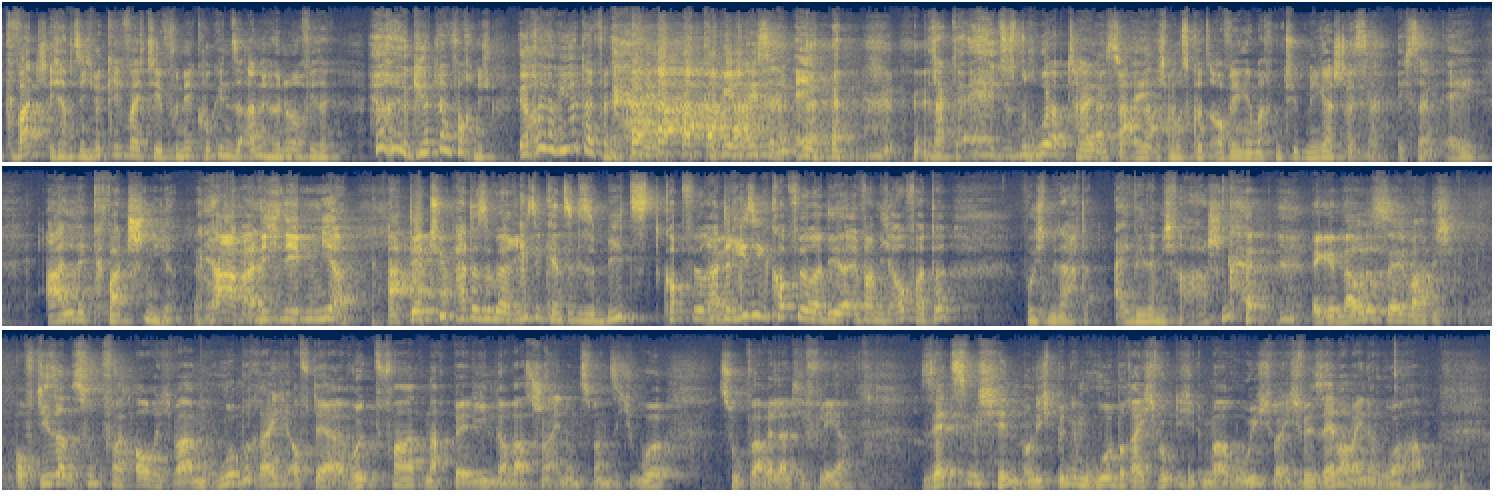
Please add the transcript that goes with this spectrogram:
Quatsch, ich habe es nicht mitgekriegt, weil ich telefoniert, gucke ihn so an, höre nur noch, wie er sagt, er reagiert einfach nicht. Er reagiert einfach nicht. Guck ihn an, ich sage, ey, sagt er, ey, das ist ein Ruheabteil. Ich so, ey, ich muss kurz auflegen, er macht einen Typ mega Stress. Ich sage, ey, alle quatschen hier. Ja, aber nicht neben mir. Der Typ hatte sogar riesige, kennst du diese Beats-Kopfhörer? Hatte riesige Kopfhörer, die er einfach nicht auf hatte. Wo ich mir dachte, ey, will der mich verarschen? Ey, genau dasselbe hatte ich auf dieser Zugfahrt auch. Ich war im Ruhebereich auf der Rückfahrt nach Berlin. Da war es schon 21 Uhr. Zug war relativ leer. Setz mich hin und ich bin im Ruhebereich wirklich immer ruhig, weil ich will selber meine Ruhe haben.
